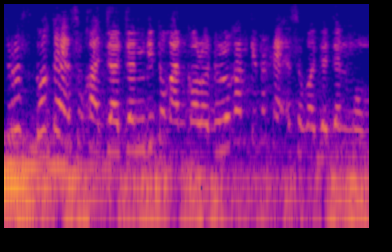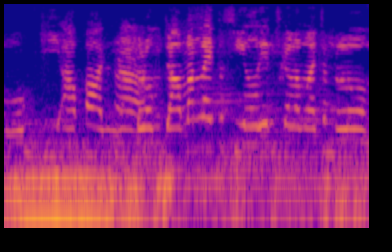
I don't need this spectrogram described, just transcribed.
Terus gue kayak suka jajan gitu kan. Kalau dulu kan kita kayak suka jajan momogi apa Nah. belum zaman lah itu silin segala macam belum.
